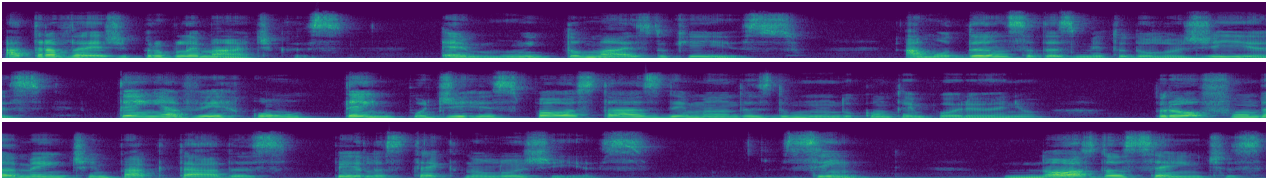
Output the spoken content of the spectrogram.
através de problemáticas. É muito mais do que isso. A mudança das metodologias tem a ver com o tempo de resposta às demandas do mundo contemporâneo, profundamente impactadas pelas tecnologias. Sim, nós docentes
